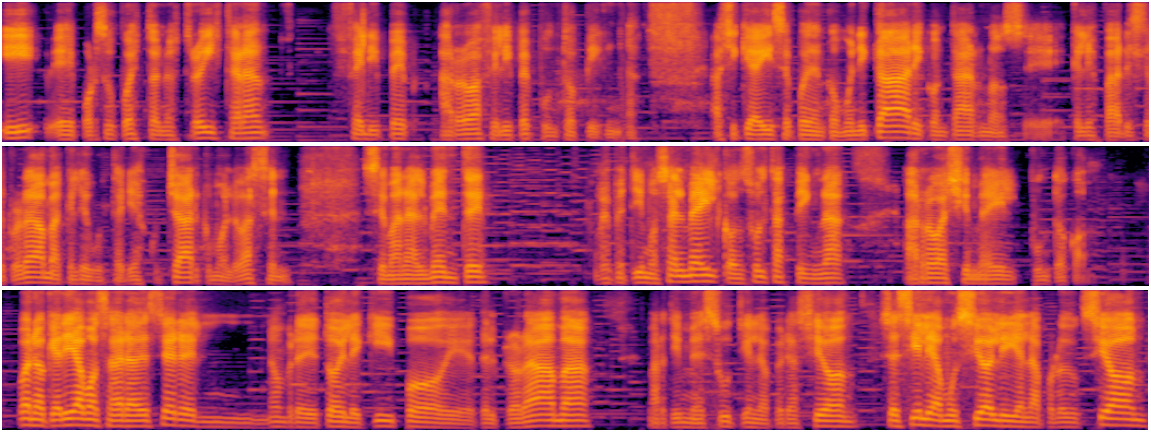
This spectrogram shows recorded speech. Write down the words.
Y eh, por supuesto nuestro Instagram, felipe, arroba felipe.pigna. Así que ahí se pueden comunicar y contarnos eh, qué les parece el programa, qué les gustaría escuchar, cómo lo hacen semanalmente. Repetimos el mail, consultaspigna.gmail.com. Bueno, queríamos agradecer en nombre de todo el equipo de- del programa, Martín Mesuti en la operación, Cecilia Musioli en la producción,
